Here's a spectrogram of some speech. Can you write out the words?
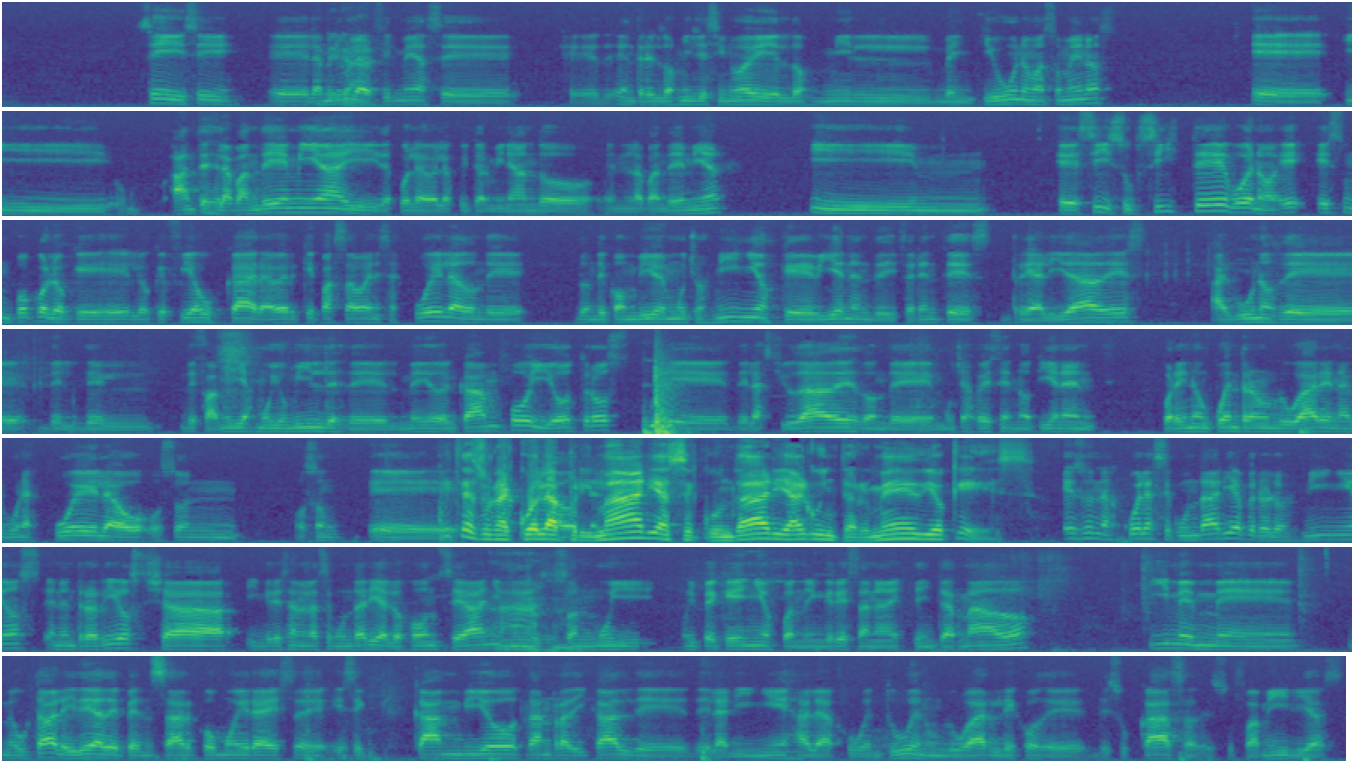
Sí, sí. Eh, la película la filmé hace entre el 2019 y el 2021 más o menos. Y antes de la pandemia y después la, la, fui terminando en la pandemia. Y mm, eh, sí, subsiste, bueno, e, es, un poco lo que, lo que fui a buscar, a ver qué pasaba en esa escuela donde, donde conviven muchos niños que vienen de diferentes realidades, algunos de, de, familias muy humildes del medio del campo y otros de, las ciudades donde muchas veces no tienen, por ahí no encuentran un lugar en alguna escuela o, son... O son eh, ¿Esta es una escuela primaria, secundaria, algo intermedio? ¿Qué es? Es una escuela secundaria, pero los niños en Entre Ríos ya ingresan a la secundaria a los 11 años, entonces son muy, muy pequeños cuando ingresan a este internado. Y me, me, gustaba la idea de pensar cómo era ese, ese cambio tan radical de, la niñez a la juventud en un lugar lejos de, de sus casas, de sus familias.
